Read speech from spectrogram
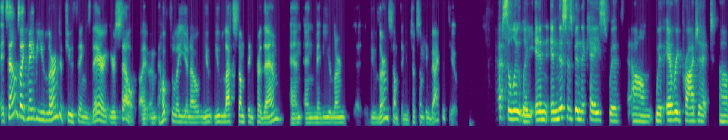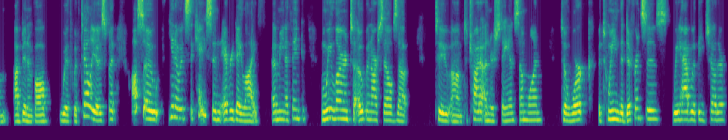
It sounds like maybe you learned a few things there yourself. I, um, hopefully, you know, you you left something for them, and and maybe you learned you learned something and took something back with you. Absolutely, and and this has been the case with um, with every project um, I've been involved with with Teleios, but also, you know, it's the case in everyday life. I mean, I think when we learn to open ourselves up to um, to try to understand someone to work between the differences we have with each other.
